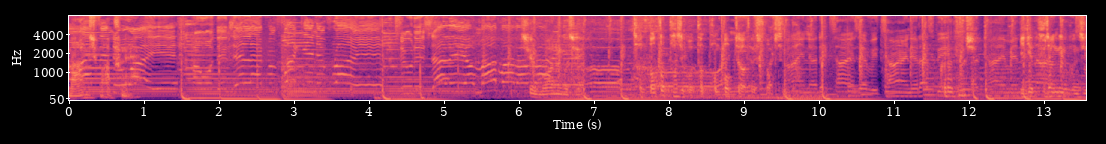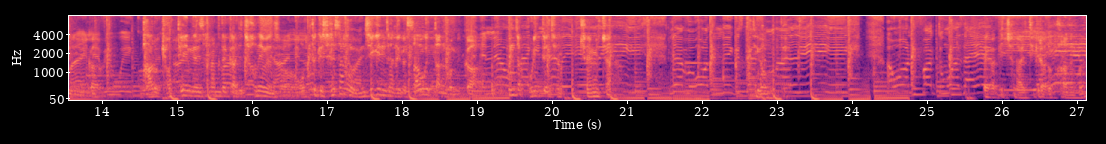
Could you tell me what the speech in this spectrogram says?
마음이 좀 아프네. 지금 뭐 하는 거지? 전 떳떳하지 못한 범법자가 될 수는 없습니다. 그러든지. 이게 부장님 본질입니까? 바로 곁에 있는 사람들까지 쳐내면서 어떻게 세상을 움직이는 자들과 싸우겠다는 겁니까? 혼자 고립된 채로 재밌잖아. 네가 뭔데? 내가 미쳐 날뛰기라도 바라는 거야?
